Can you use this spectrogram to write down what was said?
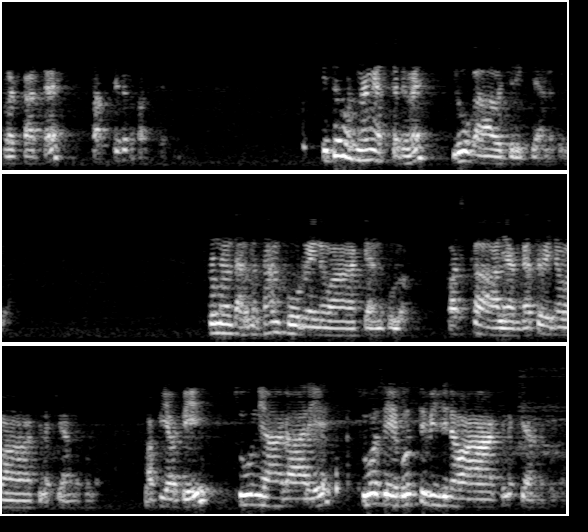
ප්‍රකට තත්යකටපත් වෙනවා. එතකොට නම් ඇත්තටම යෝගාවචරය කියන්න පුළුවන්. ශ්‍රමණ ධර්ම සම්පූර්ණ වෙනවා කියන්න පුළුවන්. පස් කාලයක් ගත වෙනවා කියලා කියන්න පුළුවන්. අපි අපේ ශූන්‍යාකාරයේ සුවසේ බුද්ධ විඳිනවා කියලා කියනවා.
